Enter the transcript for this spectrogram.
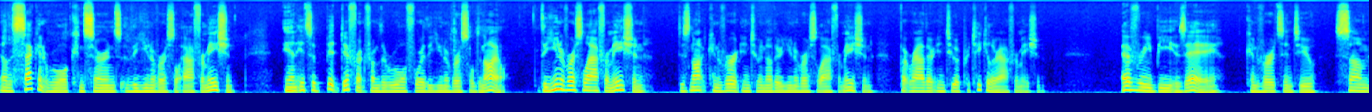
Now, the second rule concerns the universal affirmation, and it's a bit different from the rule for the universal denial. The universal affirmation does not convert into another universal affirmation, but rather into a particular affirmation. Every B is A converts into some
